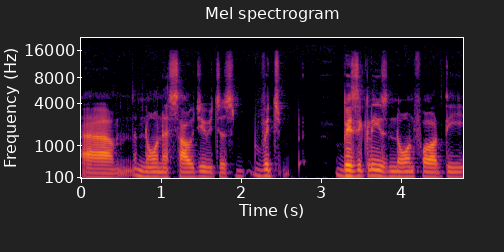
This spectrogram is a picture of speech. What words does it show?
um, known as Sauji, which is which basically is known for the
